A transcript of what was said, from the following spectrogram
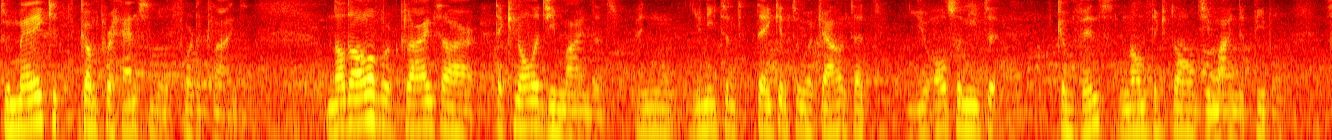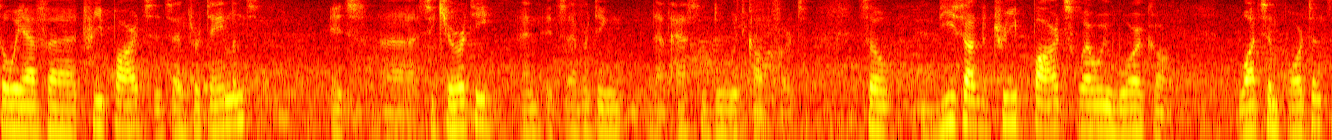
to make it comprehensible for the client not all of our clients are technology minded and you need to take into account that you also need to convince non-technology minded people. So we have uh, three parts. It's entertainment it's uh, security and it's everything that has to do with comfort. So these are the three parts where we work on what's important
